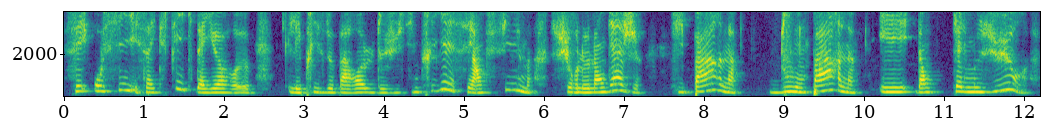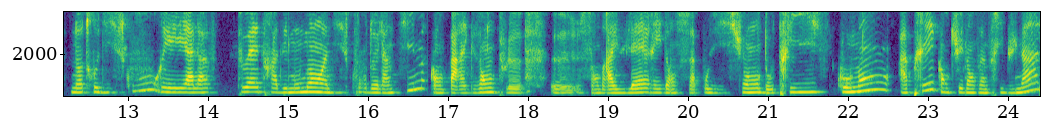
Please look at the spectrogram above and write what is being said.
C'est aussi, et ça explique d'ailleurs les prises de parole de Justine Trier, c'est un film sur le langage qui parle, d'où on parle et dans quelle mesure notre discours est à la peut être à des moments un discours de l'intime, quand par exemple euh, Sandra Huller est dans sa position d'autrice. Comment, après, quand tu es dans un tribunal,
